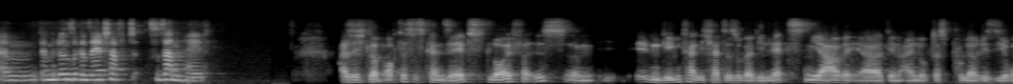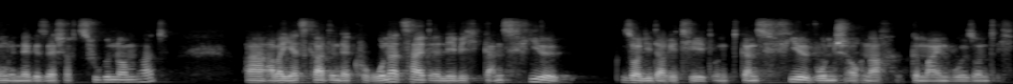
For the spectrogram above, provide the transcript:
ähm, damit unsere Gesellschaft zusammenhält? Also ich glaube auch, dass es kein Selbstläufer ist. Ähm, Im Gegenteil, ich hatte sogar die letzten Jahre eher den Eindruck, dass Polarisierung in der Gesellschaft zugenommen hat. Äh, aber jetzt gerade in der Corona-Zeit erlebe ich ganz viel Solidarität und ganz viel Wunsch auch nach Gemeinwohl. Und ich,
